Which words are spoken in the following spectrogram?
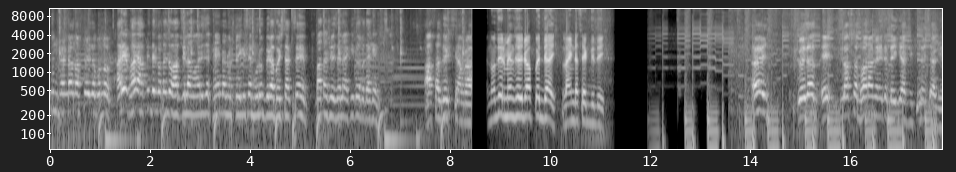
কোন ফ্যানটা নষ্ট হয়ে বলল। আরে ভাই আপনাদের কথাই তো ভাবছিলাম আমার এই যে ফ্যানটা নষ্ট হয়ে গেছে মুরব্বীরা বসে থাকছে বাতাস হয়েছে না কি করবে দেখেন। আচ্ছা দেখছি আমরা। নদীর মেন সুইচ করে দেই লাইনটা চেক দিয়ে দিই। এই তুই এই গ্লাসটা ধর আমি এইটা দেখে আসি কি হয়েছে আগে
